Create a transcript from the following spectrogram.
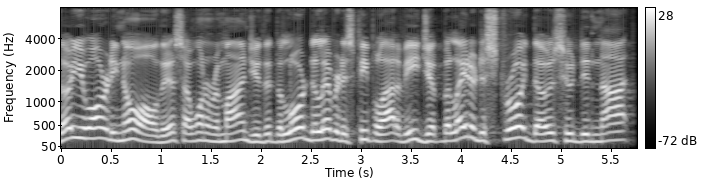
Though you already know all this, I want to remind you that the Lord delivered his people out of Egypt, but later destroyed those who did not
